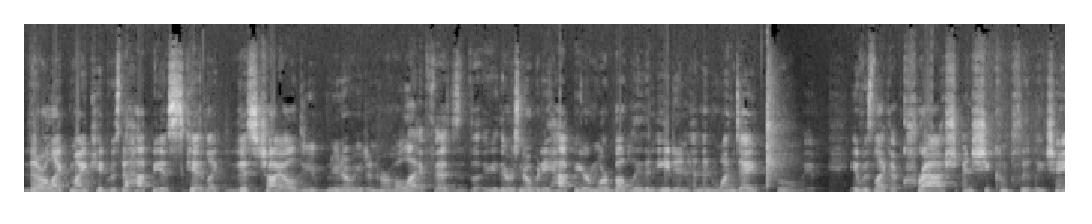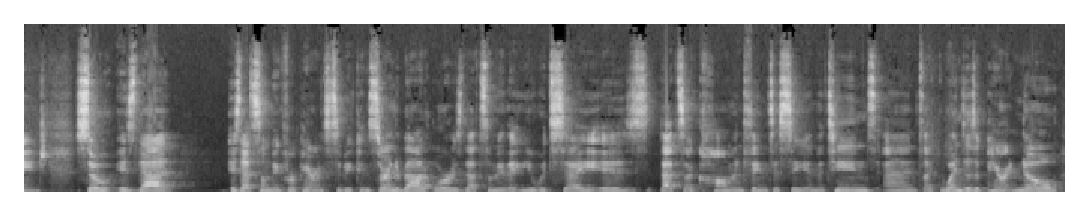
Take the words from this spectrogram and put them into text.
that are like, "My kid was the happiest kid. Like this child, you you know, Eden her whole life. The, there was nobody happier, more bubbly than Eden." And then one day, boom, it, it was like a crash, and she completely changed. So is that is that something for parents to be concerned about, or is that something that you would say is that's a common thing to see in the teens? And like, when does a parent know?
